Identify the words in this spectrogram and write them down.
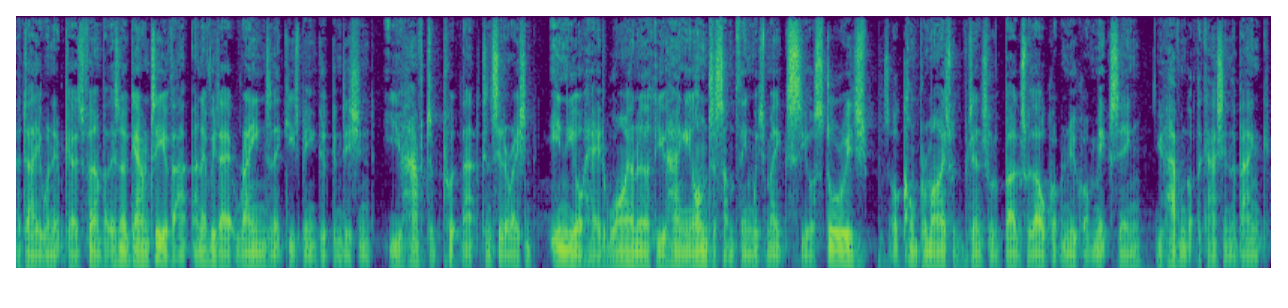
a day when it goes firm, but there's no guarantee of that. And every day it rains and it keeps being in good condition, you have to put that consideration in your head. Why on earth are you hanging on to something which makes your storage sort of compromised with the potential of bugs with old crop and new crop mixing? You haven't got the cash in the bank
